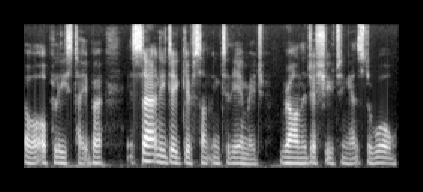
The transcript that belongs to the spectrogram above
or, or police tape, but it certainly did give something to the image rather than just shooting against a wall.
